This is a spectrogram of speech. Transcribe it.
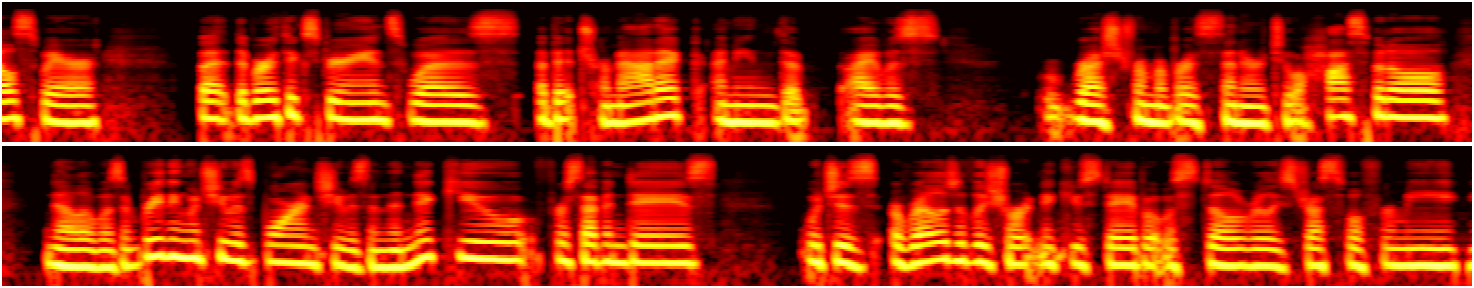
elsewhere, but the birth experience was a bit traumatic. I mean, the I was rushed from a birth center to a hospital. Nella wasn't breathing when she was born. She was in the NICU for 7 days, which is a relatively short NICU stay but was still really stressful for me.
